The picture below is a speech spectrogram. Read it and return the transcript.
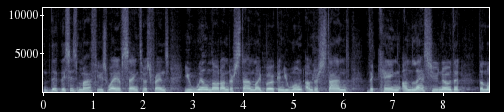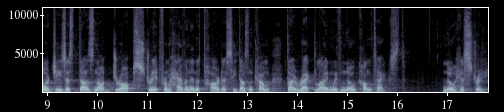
This is Matthew's way of saying to us, friends, you will not understand my book and you won't understand the king unless you know that the Lord Jesus does not drop straight from heaven in a TARDIS. He doesn't come direct line with no context, no history.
